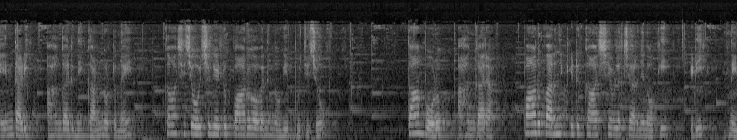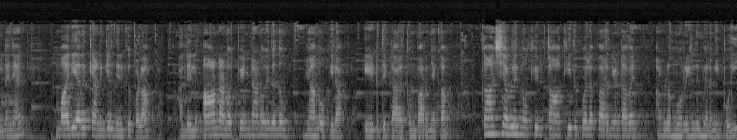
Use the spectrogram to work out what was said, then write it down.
എന്തടി അഹങ്കാരി നീ കണ്ണൊട്ടുന്നേ കാശി ചോദിച്ചു കേട്ടു പാറു അവനെ നോക്കി പുച്ഛിച്ചു. താൻ പോളൂ അഹങ്കാര. പാറു പറഞ്ഞു കേട്ട് കാശി അവളെ ചെറിഞ്ഞു നോക്കി. എടി നിന്നെ ഞാൻ മര്യാദയ്ക്കാണെങ്കിൽ നിനക്ക് കൊള്ളാം. അല്ലെങ്കിൽ ആണാണോ പെണ്ണാണോ എന്നൊന്നും ഞാൻ നോക്കില്ല. എടുത്തിട്ട് ആർക്കും പറഞ്ഞേക്കാം. കാശി അവളെ നോക്കി ഒരു താക്കീത് പോലെ പറഞ്ഞുകൊണ്ട് അവൻ അവളുടെ മുറിയിൽ നിന്നും ഇറങ്ങിപ്പോയി.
